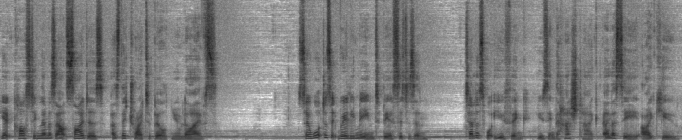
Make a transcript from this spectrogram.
yet casting them as outsiders as they try to build new lives. So, what does it really mean to be a citizen? Tell us what you think using the hashtag LSEIQ.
